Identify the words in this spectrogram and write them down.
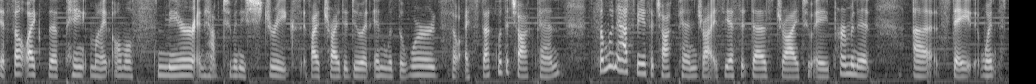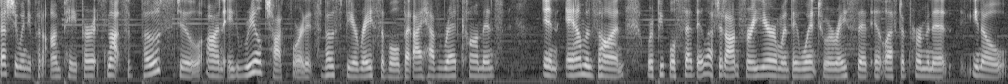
it felt like the paint might almost smear and have too many streaks if I tried to do it in with the words, so I stuck with the chalk pen. Someone asked me if the chalk pen dries. Yes, it does dry to a permanent uh, state, when, especially when you put it on paper. It's not supposed to on a real chalkboard. It's supposed to be erasable, but I have read comments in Amazon where people said they left it on for a year and when they went to erase it, it left a permanent, you know,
